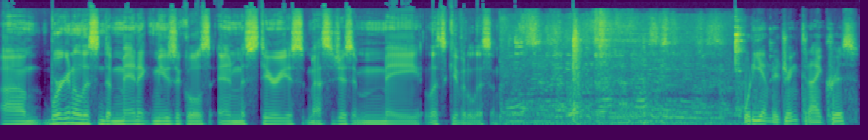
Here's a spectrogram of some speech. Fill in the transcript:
Um, we're going to listen to manic musicals and mysterious messages. It may, let's give it a listen. What do you have to drink tonight, Chris?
